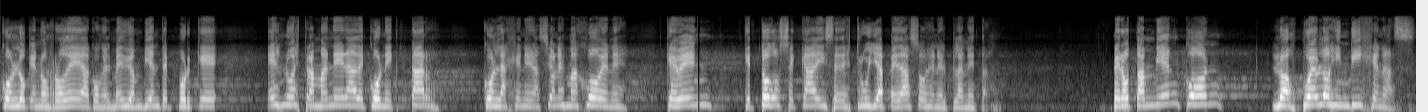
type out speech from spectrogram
con lo que nos rodea, con el medio ambiente, porque es nuestra manera de conectar con las generaciones más jóvenes que ven que todo se cae y se destruye a pedazos en el planeta. Pero también con los pueblos indígenas,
